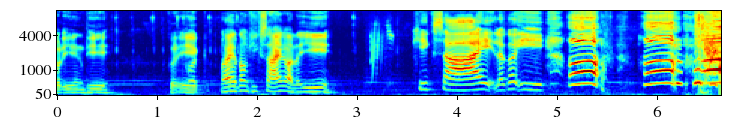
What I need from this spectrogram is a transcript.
กด E หนึ่งทีกดอีกกดไม่ต้องคลิกซ้ายก่อนนะ E ค ลิกซ้ายแล้วก็อีอ้าอ้าอ้า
